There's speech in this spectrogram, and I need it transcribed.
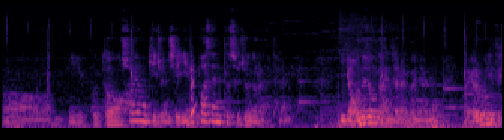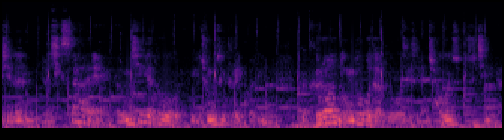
어, 이 보통 허용 기준치의 1% 수준으로 나타납니다. 이게 어느 정도 안전한 거냐면 어, 여러분이 드시는 이런 식사에 그 음식에도 이 중금속이 들어있거든요. 그 그런 농도보다도 사실은 적은 수, 수치입니다.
